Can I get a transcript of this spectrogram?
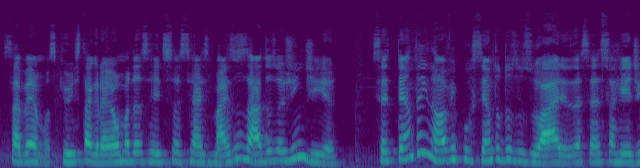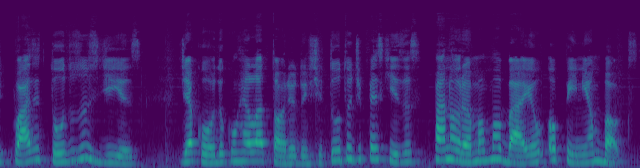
Sabemos que o Instagram é uma das redes sociais mais usadas hoje em dia. 79% dos usuários acessam a rede quase todos os dias, de acordo com o um relatório do Instituto de Pesquisas Panorama Mobile Opinion Box.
